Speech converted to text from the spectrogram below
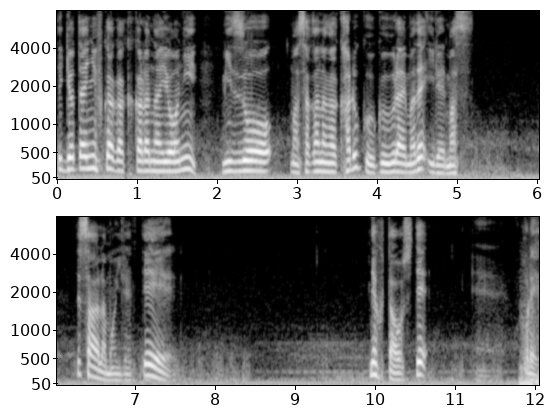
で魚体に負荷がかからないように水を、まあ、魚が軽く浮くぐらいまで入れます。でサーラも入れてで蓋をして、えー、ほれと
